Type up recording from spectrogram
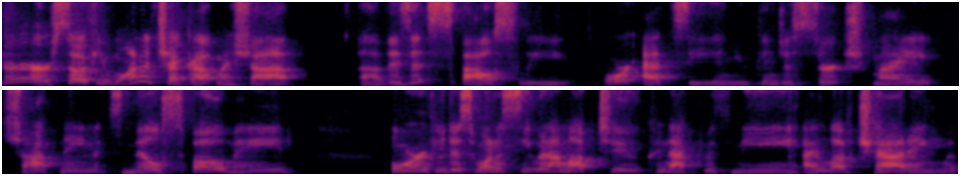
Sure. So if you want to check out my shop, uh, visit Spousely or Etsy, and you can just search my shop name. It's Milspo Made. Or if you just want to see what I'm up to, connect with me. I love chatting with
